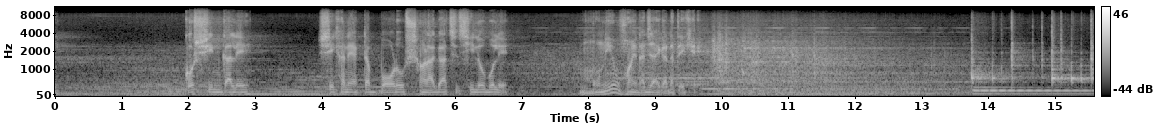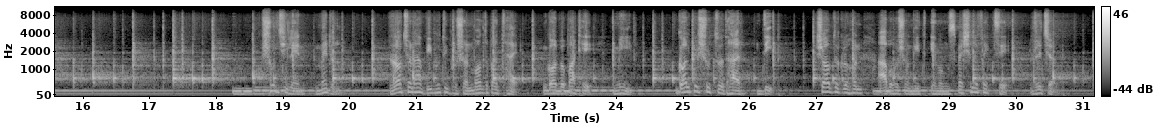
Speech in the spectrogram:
কশ্চিনকালে সেখানে একটা বড় সাঁড়া গাছ ছিল বলে মনেও হয় না জায়গাটা দেখে। শুনছিলেন মেডল, রচনা বিভূতিভূষণ বন্দ্যোপাধ্যায়, গল্প পাঠে মীর, গল্পের সূত্রধার দ্বীপ শব্দগ্রহণ আবহ সংগীত এবং স্পেশাল এফেক্টসে রিচার্ড।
